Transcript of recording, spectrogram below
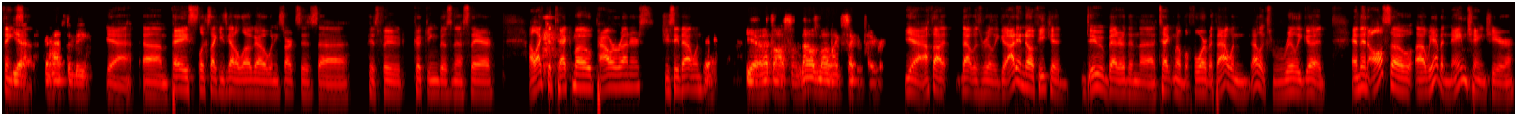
think Yeah, so. it has to be. Yeah. Um, Pace looks like he's got a logo when he starts his uh his food cooking business there. I like the Tecmo Power Runners. Did you see that one? Yeah, that's awesome. That was my like second favorite. Yeah, I thought that was really good. I didn't know if he could do better than the Tecmo before, but that one that looks really good. And then also uh, we have a name change here.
